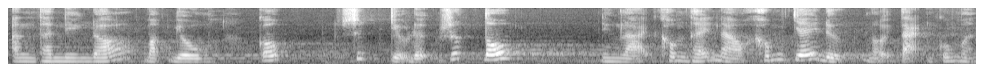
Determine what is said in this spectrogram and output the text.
anh thanh niên đó mặc dù có sức chịu đựng rất tốt Nhưng lại không thể nào khống chế được nội tạng của mình.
